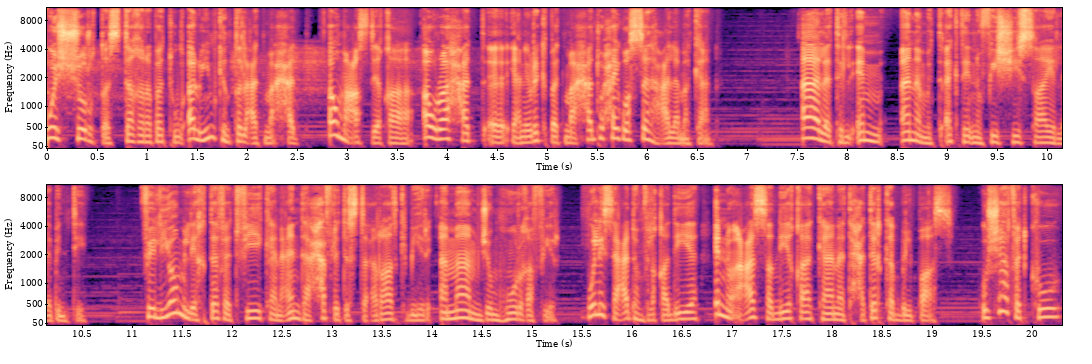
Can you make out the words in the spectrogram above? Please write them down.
والشرطة استغربت وقالوا يمكن طلعت مع حد أو مع أصدقاء أو راحت آه، يعني ركبت مع حد وحيوصلها على مكان. قالت الأم أنا متأكدة إنه في شيء صاير لبنتي. في اليوم اللي اختفت فيه كان عندها حفلة استعراض كبيرة أمام جمهور غفير واللي ساعدهم في القضية إنه أعز صديقة كانت حتركب بالباص وشافت كو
